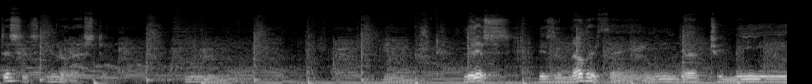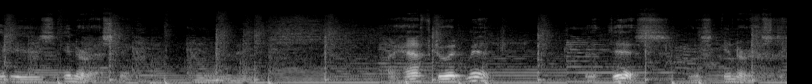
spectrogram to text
This is interesting. Hmm. Hmm. This is another thing that to me is interesting. Hmm. I have to admit that this is interesting.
